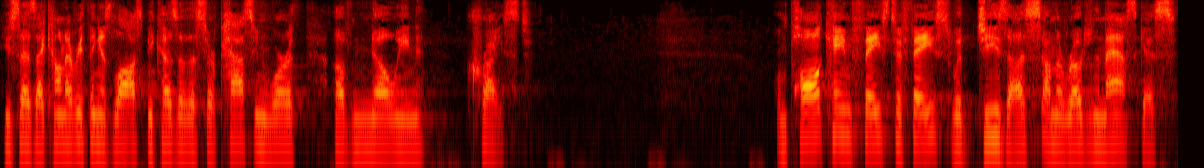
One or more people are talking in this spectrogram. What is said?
He says, I count everything as lost because of the surpassing worth of knowing Christ. When Paul came face to face with Jesus on the road to Damascus,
